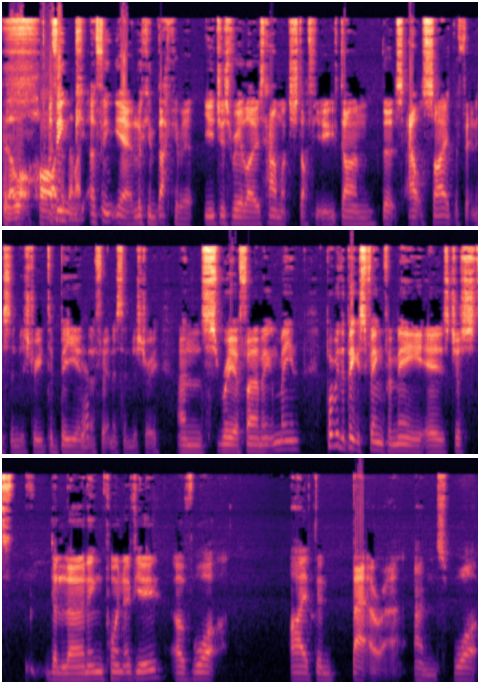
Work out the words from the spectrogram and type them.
been a lot harder. I think, I, I think, yeah, looking back at it, you just realise how much stuff you've done that's outside the fitness industry to be in yeah. the fitness industry, and reaffirming. I mean, probably the biggest thing for me is just the learning point of view of what I've been better at and what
